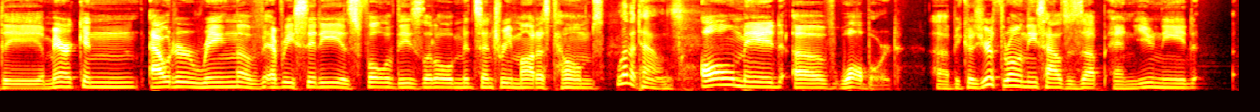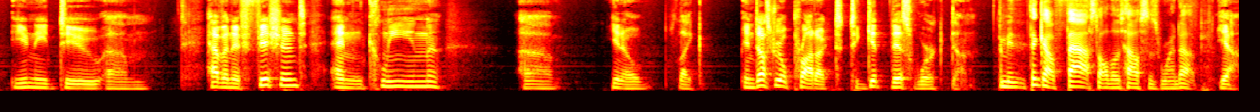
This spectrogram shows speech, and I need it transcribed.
the American outer ring of every city is full of these little mid-century modest homes, Levittown's. all made of wallboard. Uh, because you're throwing these houses up, and you need you need to um, have an efficient and clean, uh, you know, like industrial product to get this work done. I mean, think how fast all those houses went up. Yeah.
